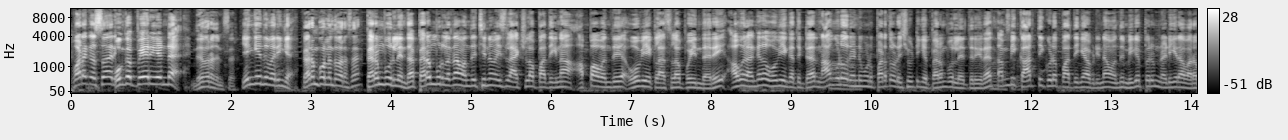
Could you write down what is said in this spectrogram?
வணக்கம் சார். உங்க பேர் என்ன? தேவராஜன் சார். எங்க இருந்து வரீங்க? பெரம்பூர்ல இருந்து வரேன் சார். பெரம்பூர்ல இருந்தா பெரம்பூர்ல தான் வந்து சின்ன வயசுல ஆக்சுவலா பாத்தீங்கன்னா அப்பா வந்து ஓவிய கிளாஸ்லாம் போயிருந்தாரு. அவர் அங்கதான் ஓவியம் கத்துக்கிட்டாரு. நான் கூட ஒரு ரெண்டு மூணு படத்தோட ஷூட்டிங் பெரம்பூர்ல எடுத்துருக்கிறேன். தம்பி கார்த்திக் கூட பாத்தீங்க அப்படின்னா வந்து மிகப்பெரும் நடிகரா வர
